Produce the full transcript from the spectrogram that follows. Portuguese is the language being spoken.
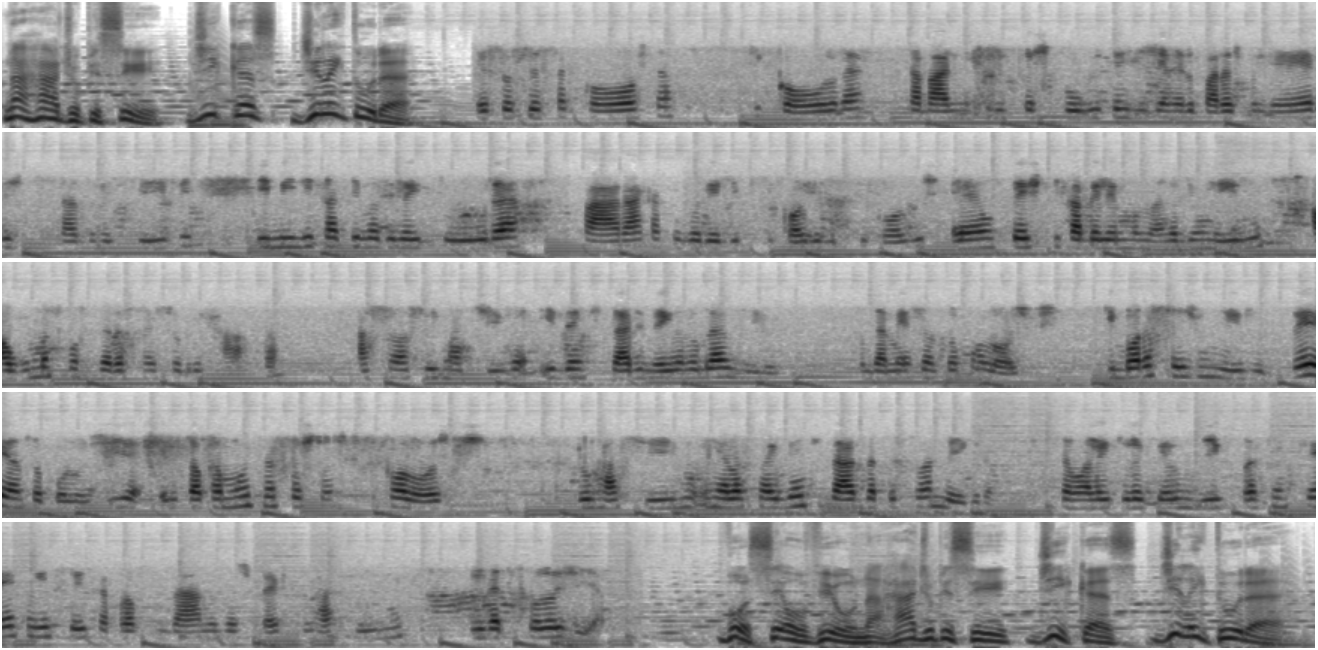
Na Rádio Psi, dicas de leitura. Eu sou Cessa Costa, psicóloga, trabalho em políticas públicas de gênero para as mulheres do estado do Recife e minha indicativa de leitura para a categoria de psicólogos e psicólogos é um texto de Cabelo Munanga de um livro, algumas considerações sobre raça, ação afirmativa e identidade negra no Brasil, fundamentos antropológicos. Embora seja um livro de antropologia, ele toca muito nas questões psicológicas do racismo em relação à identidade da pessoa negra. Então, a leitura que eu indico para quem quer conhecer e se aprofundar nos aspectos do racismo e da psicologia. Você ouviu na Rádio Psi Dicas de Leitura.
